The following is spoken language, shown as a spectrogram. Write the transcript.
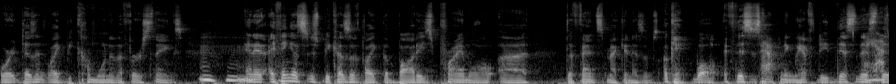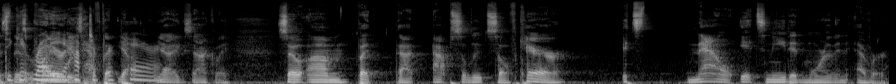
or it doesn't like become one of the first things. And it, i think it's just because of like the body's primal uh defense mechanisms. Okay well if this is happening we have to do this this have this to this. get ready, I priorities have to yeah, yeah exactly. So um but that absolute self-care it's now it's needed more than ever.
